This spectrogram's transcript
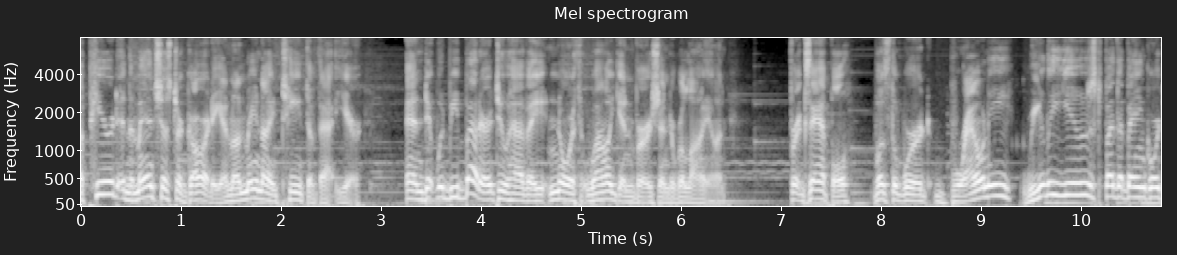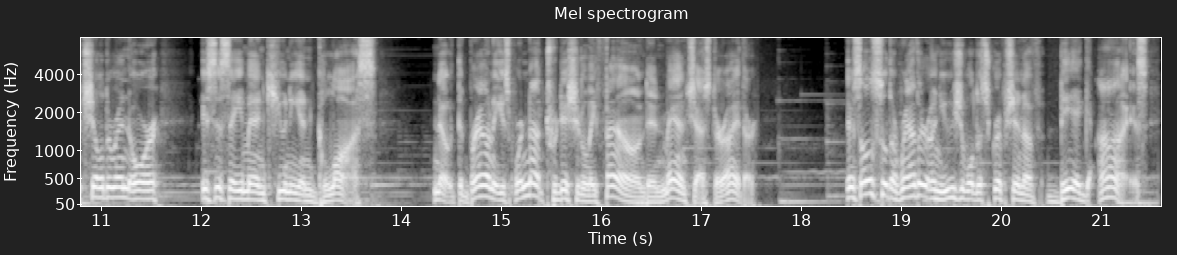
appeared in the Manchester Guardian on May 19th of that year, and it would be better to have a North Walian version to rely on. For example, was the word brownie really used by the Bangor children, or is this a Mancunian gloss? Note, the brownies were not traditionally found in Manchester either. There's also the rather unusual description of big eyes –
